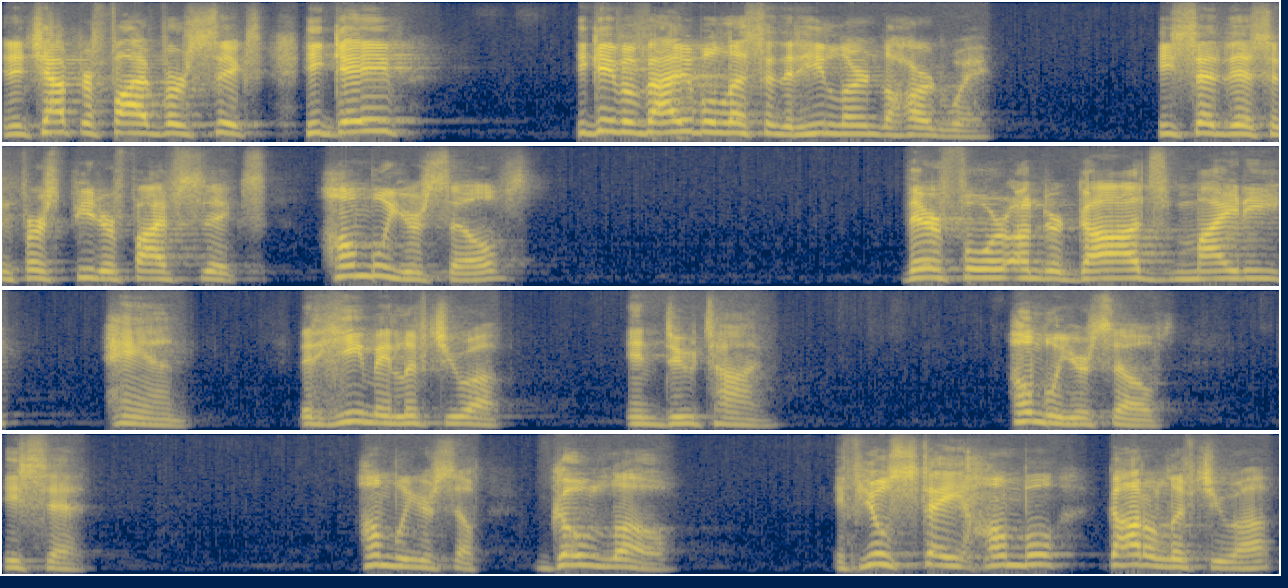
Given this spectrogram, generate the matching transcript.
And in chapter 5, verse 6, he gave, he gave a valuable lesson that he learned the hard way. He said this in 1 Peter 5, 6 Humble yourselves, therefore, under God's mighty hand, that he may lift you up in due time. Humble yourselves, he said. Humble yourself. Go low. If you'll stay humble, God will lift you up.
